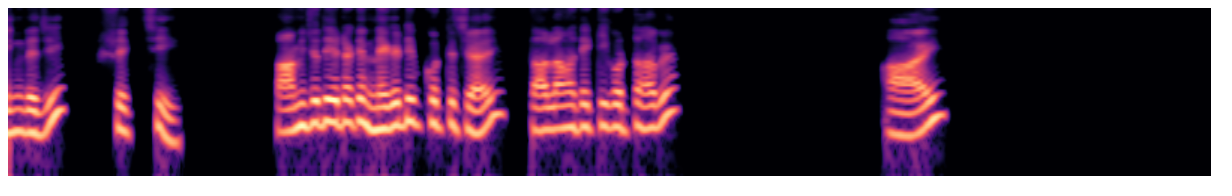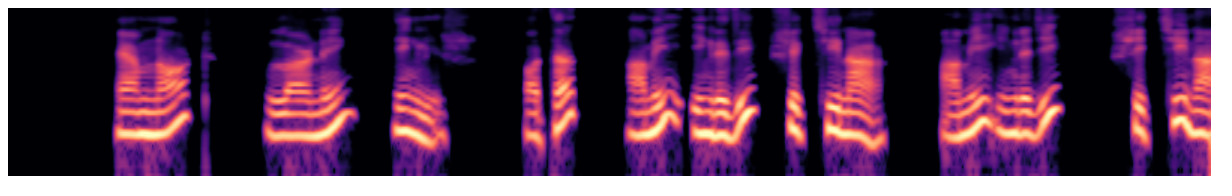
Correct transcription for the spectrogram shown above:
ইংরেজি শিখছি। আমি যদি এটাকে নেগেটিভ করতে চাই, তাহলে আমাকে কি করতে হবে? I am not learning English অর্থাৎ আমি ইংরেজি শিখছি না। আমি ইংরেজি শিখছি না।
